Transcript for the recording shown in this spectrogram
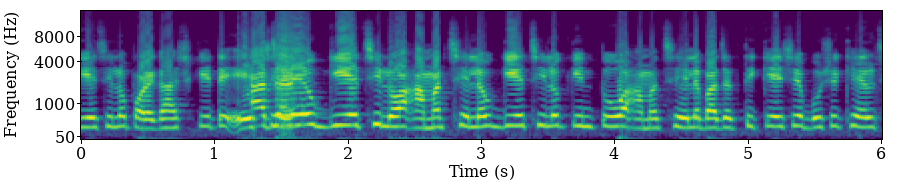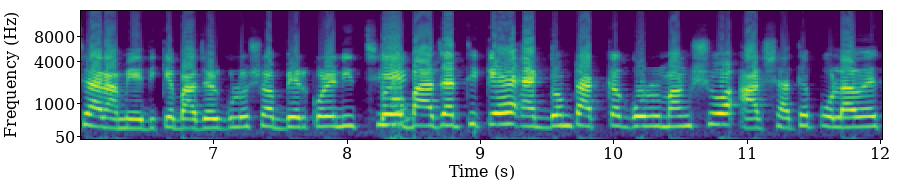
গিয়েছিল, পরে ঘাস কেটে বাজারেও গিয়েছিল, আমার ছেলেও গিয়েছিল, কিন্তু আমার ছেলে বাজার থেকে এসে বসে খেলছে আর আমি এদিকে বাজারগুলো সব বের করে নিচ্ছি। বাজার থেকে একদম টাটকা গরুর মাংস আর সাথে পোলাওয়ের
